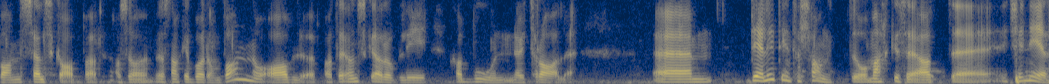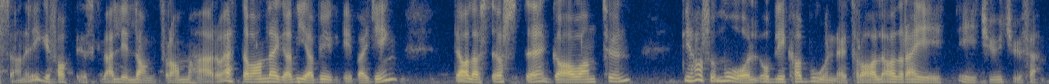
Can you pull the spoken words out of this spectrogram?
vannselskaper, altså vi snakker både om vann og avløp, at de ønsker å bli karbonnøytrale. Um, det er litt interessant å merke seg at eh, kineserne ligger faktisk veldig langt framme her. og Et av anleggene vi har bygd i Beijing, det aller største, Gaoantun, de har som mål å bli karbonnøytrale allerede i, i 2025.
